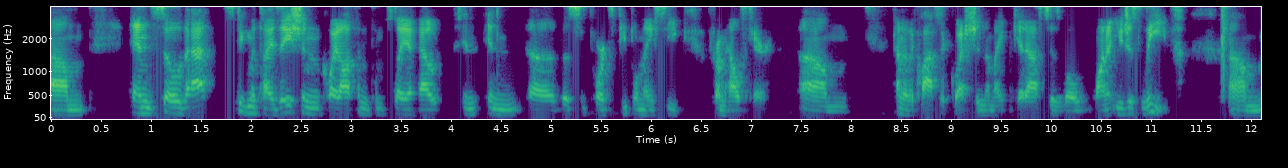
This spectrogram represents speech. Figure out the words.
Um, and so that stigmatization quite often can play out in, in uh, the supports people may seek from healthcare. Um, kind of the classic question that might get asked is, well, why don't you just leave? Um,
